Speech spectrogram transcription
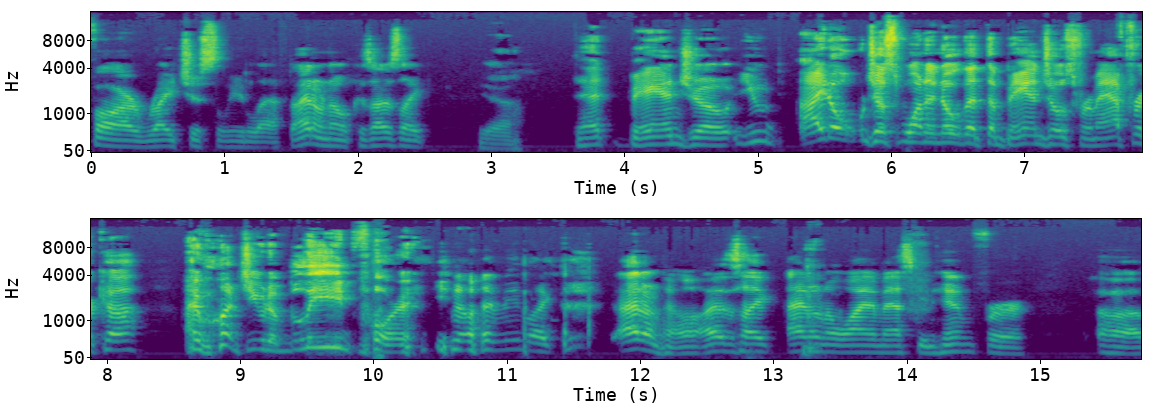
far righteously left? I don't know because I was like. Yeah. that banjo you i don't just want to know that the banjo's from africa i want you to bleed for it you know what i mean like i don't know i was like i don't know why i'm asking him for uh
